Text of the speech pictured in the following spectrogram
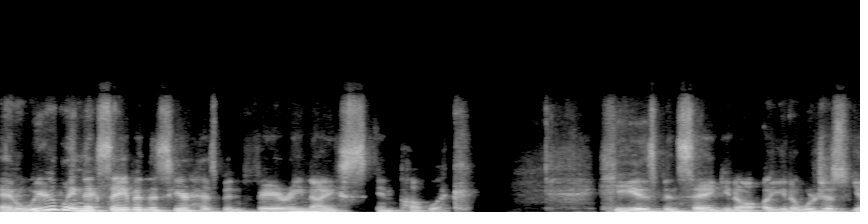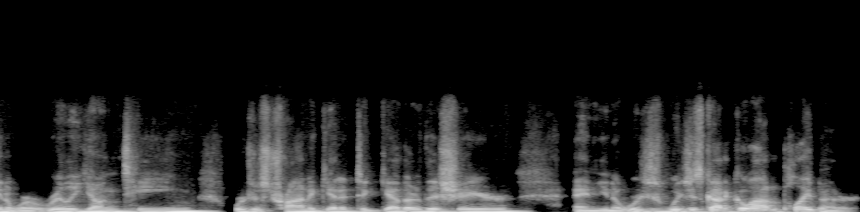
And weirdly, Nick Saban this year has been very nice in public. He has been saying, you know, oh, you know, we're just, you know, we're a really young team. We're just trying to get it together this year, and you know, we're just we just got to go out and play better.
